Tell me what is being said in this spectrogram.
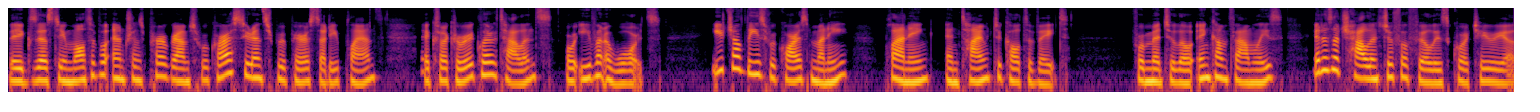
The existing multiple entrance programs require students to prepare study plans, extracurricular talents, or even awards. Each of these requires money, planning, and time to cultivate. For mid to low income families, it is a challenge to fulfill these criteria.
